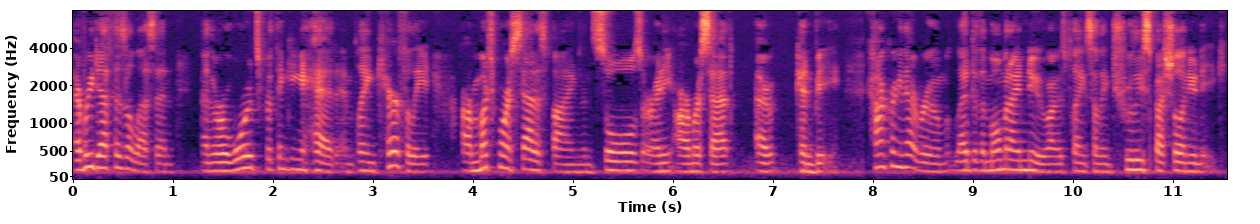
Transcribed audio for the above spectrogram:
Every death is a lesson, and the rewards for thinking ahead and playing carefully are much more satisfying than Souls or any armor set can be. Conquering that room led to the moment I knew I was playing something truly special and unique.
